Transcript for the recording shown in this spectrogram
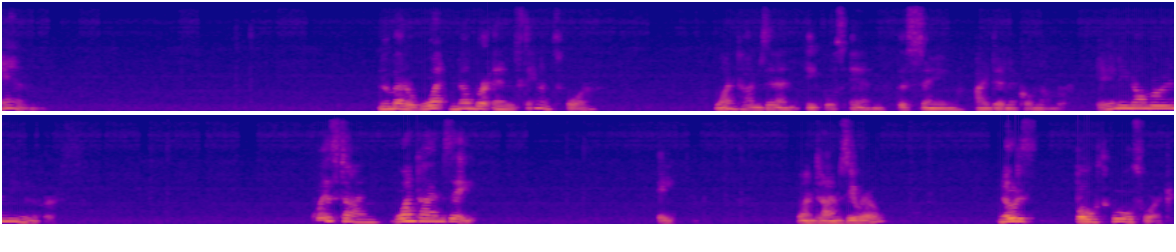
n? No matter what number n stands for, 1 times n equals n, the same identical number. Any number in the universe. Quiz time. 1 times 8. 8. 1 times 0. Notice both rules work.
